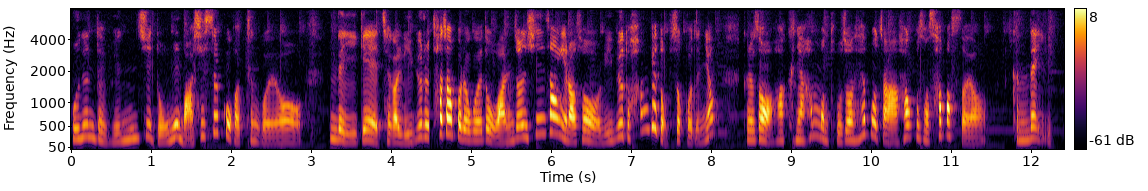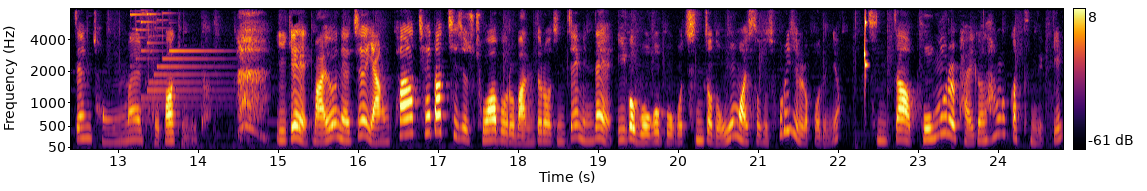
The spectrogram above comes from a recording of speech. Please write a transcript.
보는데 왠지 너무 맛있을 것 같은 거예요. 근데 이게 제가 리뷰를 찾아보려고 해도 완전 신상이라서 리뷰도 한 개도 없었거든요. 그래서 아 그냥 한번 도전해보자 하고서 사봤어요. 근데 이 잼 정말 대박입니다. 이게 마요네즈, 양파, 체다 치즈 조합으로 만들어진 잼인데 이거 먹어보고 진짜 너무 맛있어서 소리 질렀거든요. 진짜 보물을 발견한 것 같은 느낌?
